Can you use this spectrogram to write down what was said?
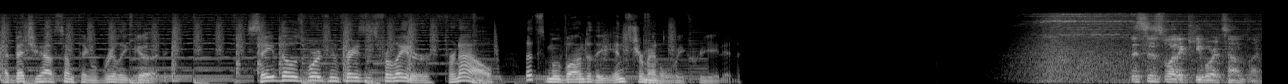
I bet you have something really good. Save those words and phrases for later. For now, let's move on to the instrumental we created. This is what a keyboard sounds like.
